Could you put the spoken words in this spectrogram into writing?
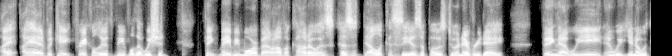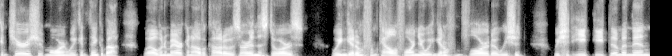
I, I advocate frequently with people that we should think maybe more about avocado as as a delicacy as opposed to an everyday thing that we eat and we you know we can cherish it more and we can think about well when american avocados are in the stores we can get them from california we can get them from florida we should we should eat eat them and then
